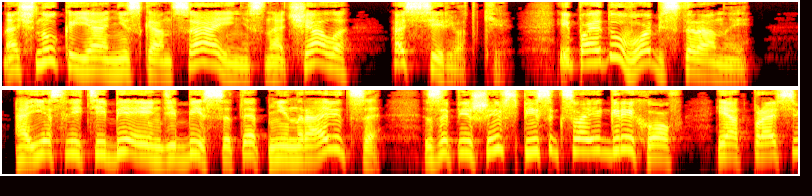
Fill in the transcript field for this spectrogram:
Начну-ка я не с конца и не с начала, а с середки. И пойду в обе стороны. А если тебе, Энди Биссет, это не нравится, запиши в список своих грехов и отправь священнику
